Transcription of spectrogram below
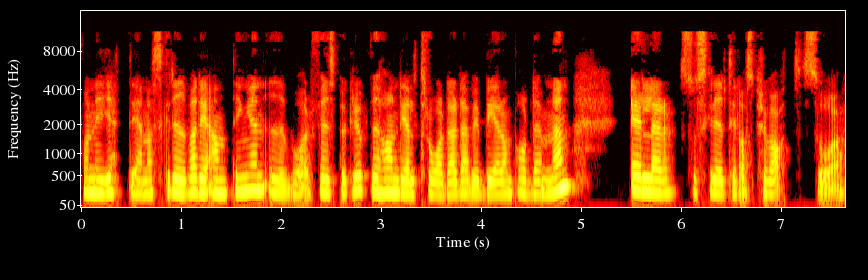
får ni jättegärna skriva det antingen i vår Facebookgrupp, vi har en del trådar där vi ber om poddämnen, eller så skriv till oss privat så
